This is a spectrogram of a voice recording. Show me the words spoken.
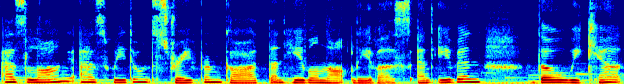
As long as we don't stray from God, then He will not leave us. And even though we can't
